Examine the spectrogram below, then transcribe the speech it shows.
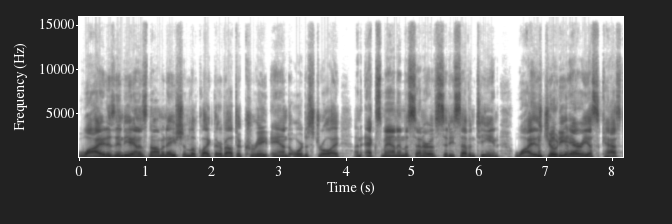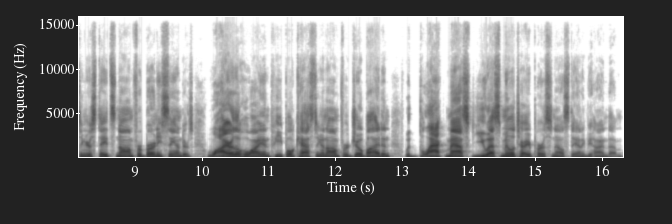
Why does Indiana's nomination look like they're about to create and or destroy an X-Man in the center of City 17? Why is Jodi Arias casting her state's nom for Bernie Sanders? Why are the Hawaiian people casting a nom for Joe Biden with black masked U.S. military personnel standing behind them?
